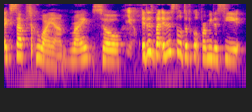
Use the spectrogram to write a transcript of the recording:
accept who I am, right? So yeah. it is but it is still difficult for me to see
